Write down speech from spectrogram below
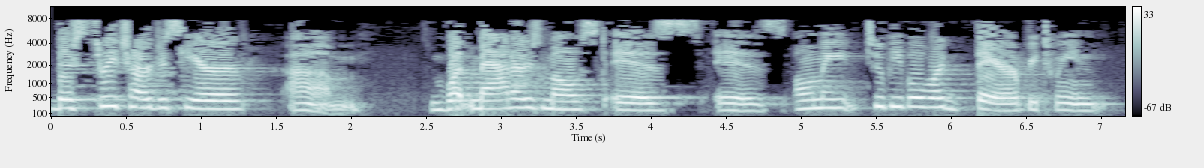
there's three charges here. Um, What matters most is only two people were there between,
